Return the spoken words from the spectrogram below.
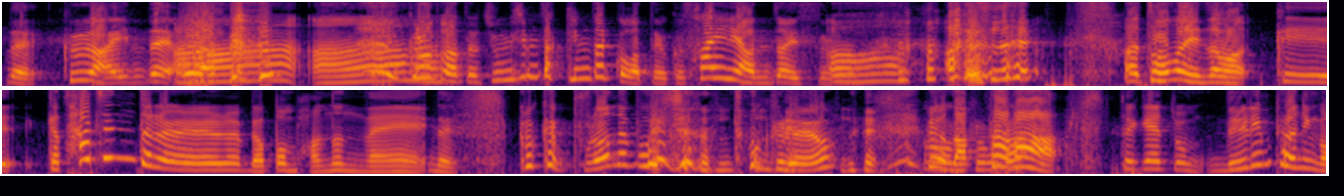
네, 그 아이인데, 어, 약간 아, 아. 그럴 것 같아요. 중심 잡기 힘들 것 같아요. 그 사이에 앉아있으면. 아, 아, 근데, 아, 저는 이제 막, 그, 그 사진들을 몇 번 봤는데, 네. 그렇게 불안해 보이진 않던데. 어, 그래요? 네. 그리고 어, 낙타가 되게 좀 느린 편인 것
